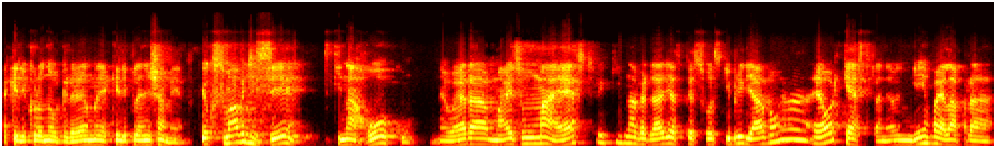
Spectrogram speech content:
aquele cronograma e aquele planejamento. Eu costumava dizer que na Rocco eu era mais um maestro e que na verdade as pessoas que brilhavam é a orquestra, né? Ninguém vai lá para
